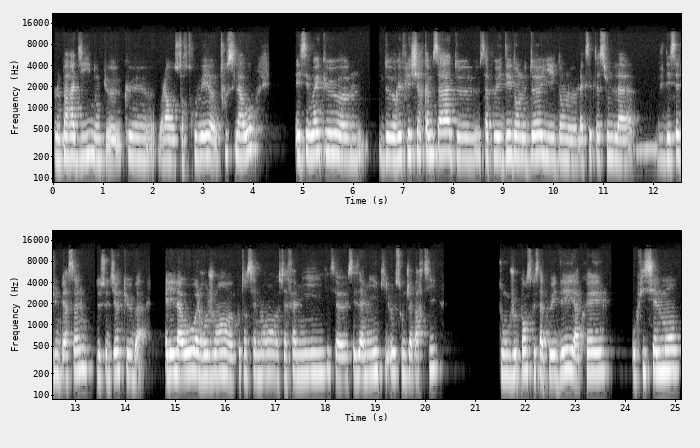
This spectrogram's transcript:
le paradis, donc que voilà, on se retrouvait tous là-haut. Et c'est vrai que de réfléchir comme ça, de, ça peut aider dans le deuil et dans l'acceptation du décès d'une personne, de se dire que bah, elle est là-haut, elle rejoint euh, potentiellement euh, sa famille, ses, ses amis qui eux sont déjà partis. Donc je pense que ça peut aider. Après, officiellement,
